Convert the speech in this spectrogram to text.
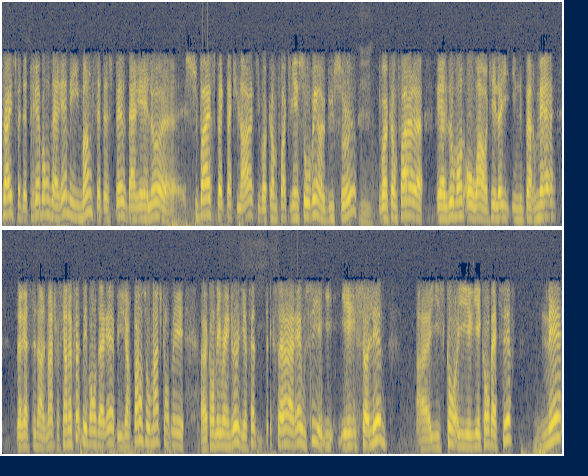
Price fait de très bons arrêts, mais il manque cette espèce d'arrêt-là euh, super spectaculaire qui va comme faire, qui vient sauver un but sûr, qui va comme faire euh, réaliser au monde, oh wow, ok, là, il, il nous permet de rester dans le match. Parce qu'il en a fait des bons arrêts. Puis je repense au match contre les euh, contre les Rangers. Il a fait d'excellents arrêts aussi. Il, il- il est solide. Il, est combatif. Mais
